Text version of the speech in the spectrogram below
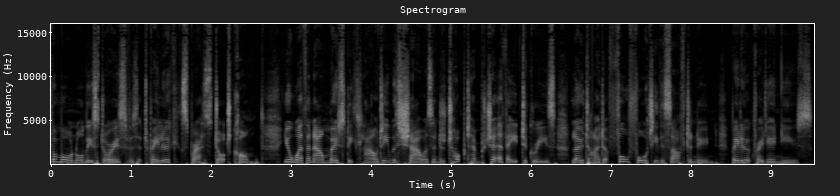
For more on all these stories, visit bailiwickexpress.com. Your weather now mostly cloudy with showers and a top temperature of 8 degrees. Low tide at 4.40 this afternoon. Bailiwick Radio News.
